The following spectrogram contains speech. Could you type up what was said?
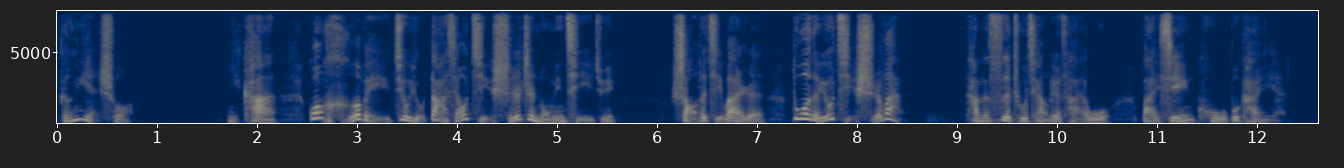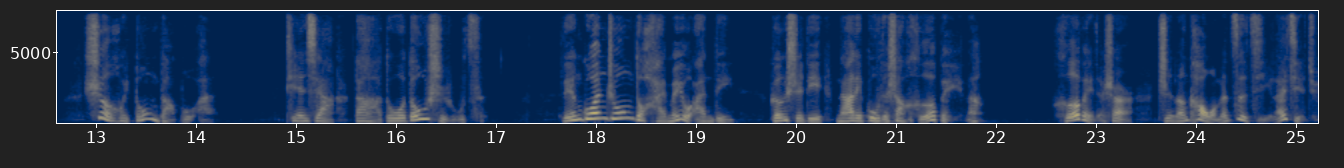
耿弇说：“你看，光河北就有大小几十支农民起义军，少的几万人，多的有几十万。他们四处抢掠财物，百姓苦不堪言，社会动荡不安。天下大多都是如此，连关中都还没有安定，更始帝哪里顾得上河北呢？”河北的事儿只能靠我们自己来解决。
